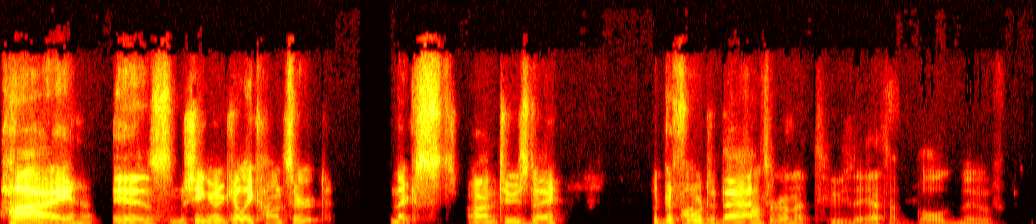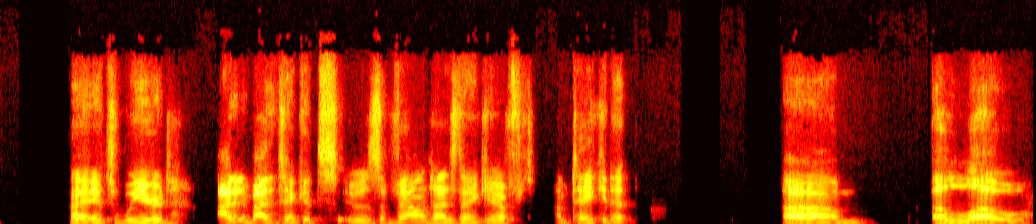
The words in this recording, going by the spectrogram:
High is Machine Gun Kelly concert next on Tuesday. Looking forward to that. Concert on a Tuesday. That's a bold move. Hey, it's weird. I didn't buy the tickets. It was a Valentine's Day gift. I'm taking it. Um, a low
